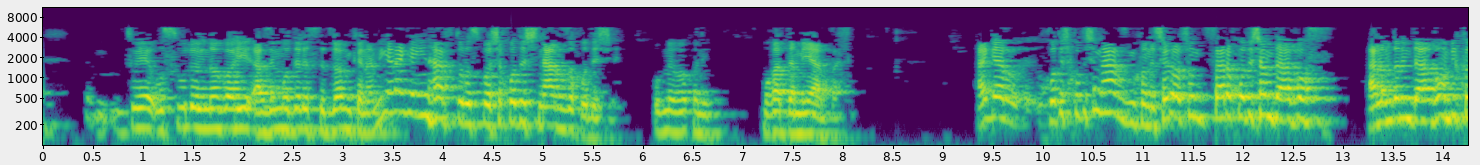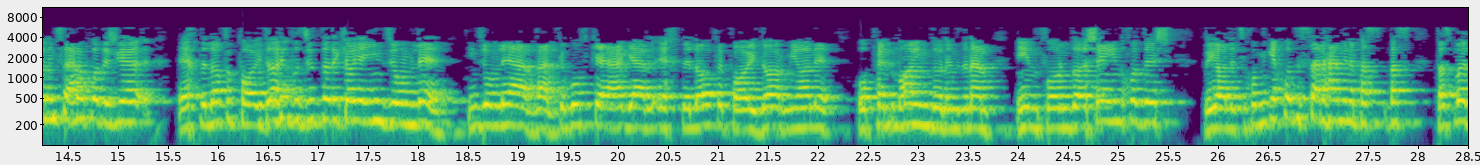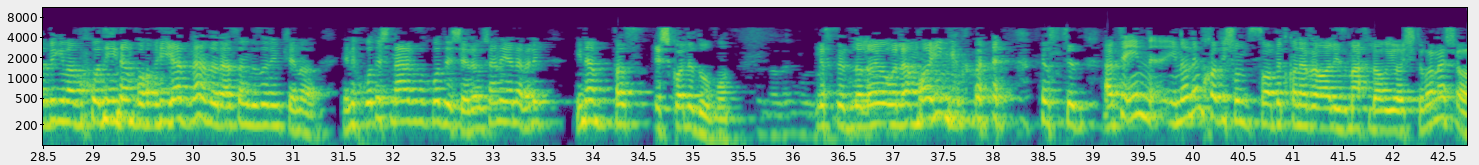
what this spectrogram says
توی اصول و اینا گاهی از این مدل استدلال می‌کنن. میگن اگه این حرف درست باشه خودش نقض خودشه. خوب نگاه کنید. مقدمه اول. اگر خودش خودش نقض می‌کنه چرا؟ چون سر خودش هم دعواست. الان داریم دعوا می‌کنیم سر خودش. یه اختلاف پایداری وجود داره که آیا این جمله این جمله اول که گفت که اگر اختلاف پایدار میان اوپن مایند و نمی‌دونم این فرم داشته این خودش ریالیتی خب میگه خود سر همینه. پس پس پس باید بگیم اما خود اینم واقعیت نداره. اصلا بذاریم کنار. یعنی خودش نقض خودشه. روشنه یا نه ولی اینم پس اشکال دوم. استدلالای علمایی می‌کنه. حتی این اینا نمی‌خواد ایشون ثابت کنه رئالیسم اخلاقی یا اشتباه. نشه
